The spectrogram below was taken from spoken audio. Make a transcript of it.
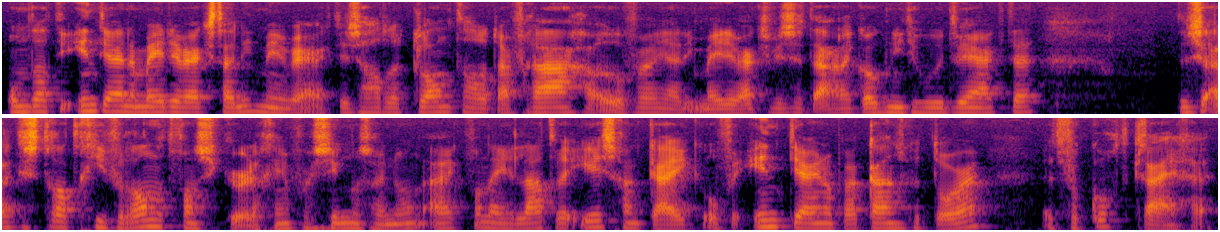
omdat die interne medewerkers daar niet meer werkten. Dus hadden klanten hadden daar vragen over. Ja, die medewerkers wisten eigenlijk ook niet hoe het werkte. Dus eigenlijk de strategie veranderd van Security voor single sign-on. Eigenlijk van nee, laten we eerst gaan kijken of we intern op accountskantoor het verkocht krijgen.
